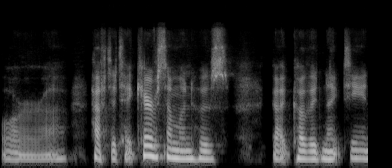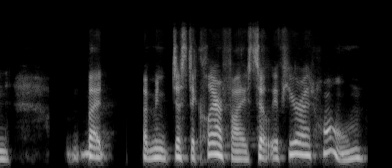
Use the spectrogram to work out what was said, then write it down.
or uh, have to take care of someone who's got COVID 19. But I mean, just to clarify so if you're at home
